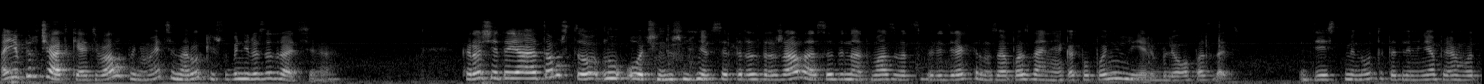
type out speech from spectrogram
А я перчатки одевала, понимаете, на руки, чтобы не разодрать себя. Короче, это я о том, что, ну, очень уж меня все это раздражало, особенно отмазываться перед директором за опоздание. Как вы поняли, я люблю опоздать. 10 минут, это для меня прям вот,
